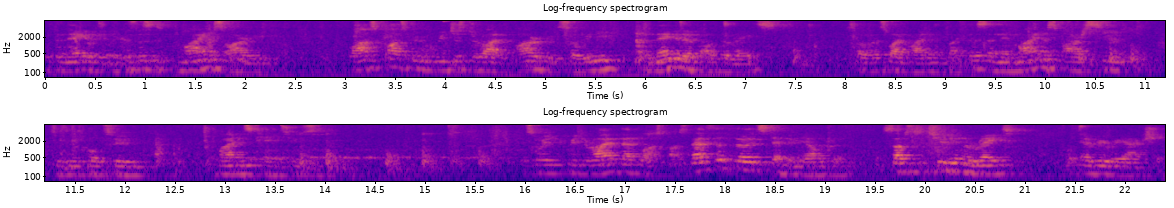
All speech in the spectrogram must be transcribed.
with the negative because this is minus RB. Last class we, we just derived RB, so we need the negative of the rates. So that's why I'm writing it like this, and then minus RC is equal to minus K2C. So we, we derived that last class. That's the third step in the algorithm, substituting the rate for every reaction.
